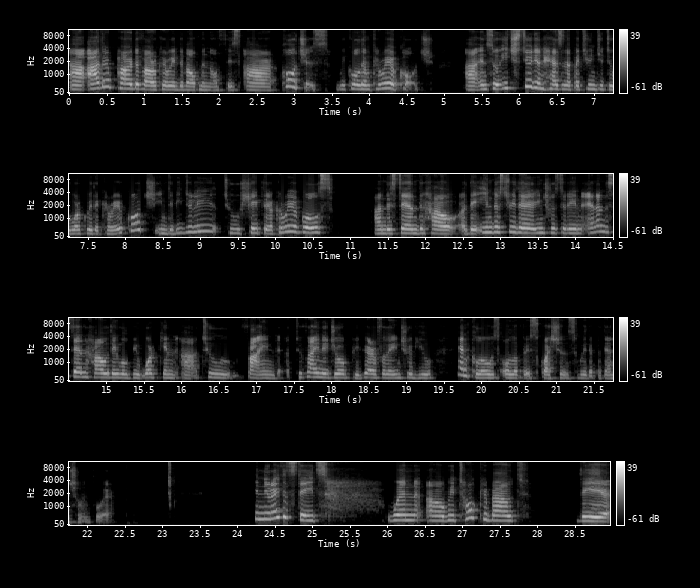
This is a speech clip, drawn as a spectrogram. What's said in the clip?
Uh, other part of our career development office are coaches. We call them career coach. Uh, and so each student has an opportunity to work with a career coach individually to shape their career goals understand how the industry they're interested in, and understand how they will be working uh, to find to find a job, prepare for the interview, and close all of these questions with a potential employer. In the United States, when uh, we talk about the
